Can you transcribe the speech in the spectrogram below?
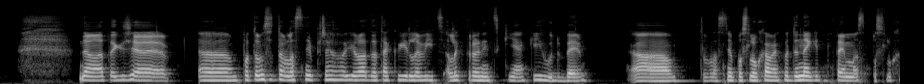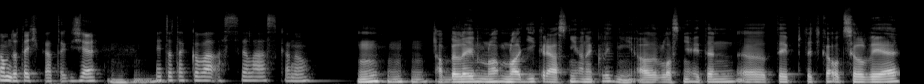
no, takže Uh, potom se to vlastně přehodilo do takovýhle víc elektronický nějaký hudby. A to vlastně poslouchám jako The Naked Famous, poslouchám do teďka, takže mm-hmm. je to taková asi láska, no. Mm-hmm. A byli mladí, krásní a neklidní, ale vlastně i ten uh, typ teďka od Sylvie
